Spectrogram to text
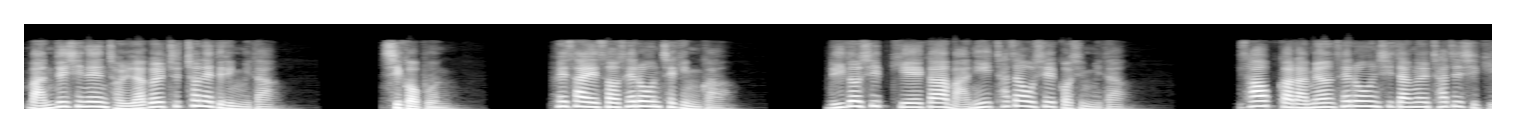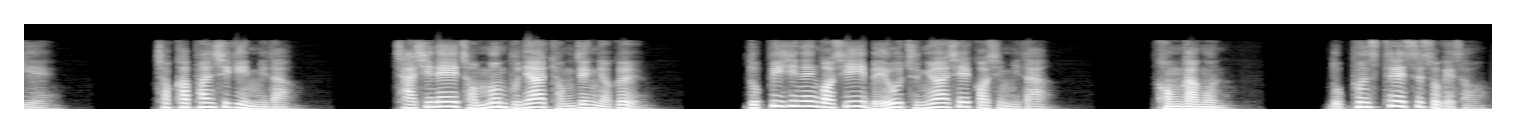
만드시는 전략을 추천해 드립니다. 직업은 회사에서 새로운 책임과 리더십 기회가 많이 찾아오실 것입니다. 사업가라면 새로운 시장을 찾으시기에 적합한 시기입니다. 자신의 전문 분야 경쟁력을 높이시는 것이 매우 중요하실 것입니다. 건강운 높은 스트레스 속에서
